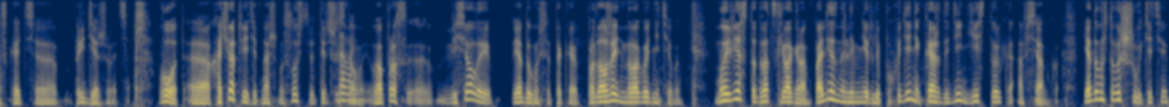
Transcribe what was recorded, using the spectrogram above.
так сказать, э, придерживается. Вот, э, хочу ответить нашему слушателю 36 Давай. Вопрос веселый, я думаю, что это такое продолжение новогодней темы. Мой вес 120 килограмм. Полезно ли мне для похудения каждый день есть только овсянку? Я думаю, что вы шутите,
